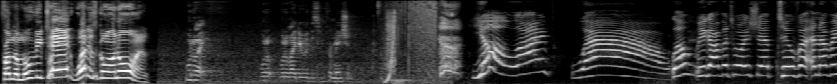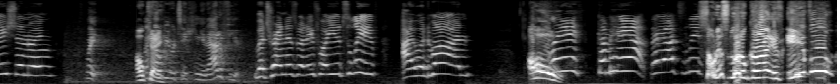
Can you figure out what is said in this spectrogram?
From the movie Ted? What is going on? What do I... What do, what do I do with this information? You're alive? Wow. Well, we got the toy ship to the innovation ring. Wait. Okay. I thought we were taking it out of here. The train is ready for you to leave. I would run. Oh. Please, come here. They actually. So this little girl is evil?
